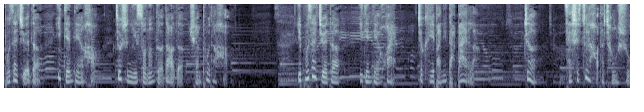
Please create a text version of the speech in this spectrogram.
不再觉得一点点好。就是你所能得到的全部的好，也不再觉得一点点坏就可以把你打败了，这才是最好的成熟。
